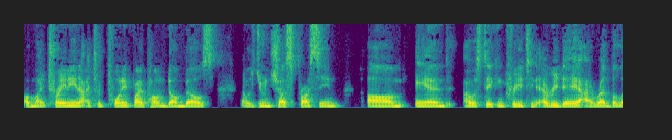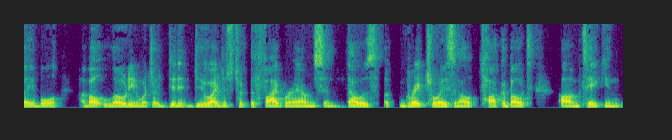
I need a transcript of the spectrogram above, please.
of my training. I took 25 pound dumbbells. I was doing chest pressing, um, and I was taking creatine every day. I read the label about loading, which I didn't do. I just took the five grams, and that was a great choice. And I'll talk about um, taking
